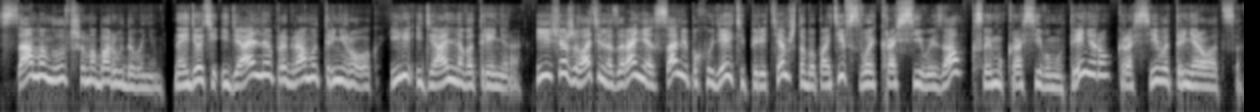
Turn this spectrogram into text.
с самым лучшим оборудованием. Найдете идеальную программу тренировок или идеального тренера. И еще желательно заранее сами похудейте перед тем, чтобы пойти в свой красивый зал к своему красивому тренеру красиво тренироваться.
